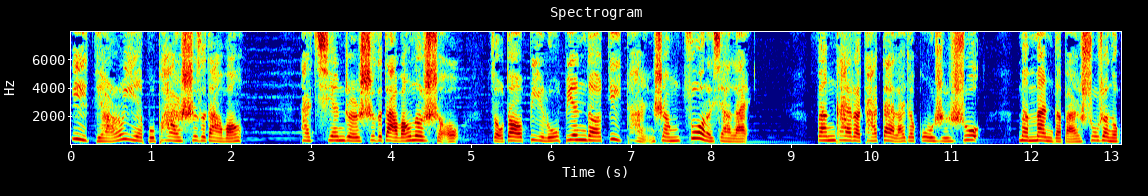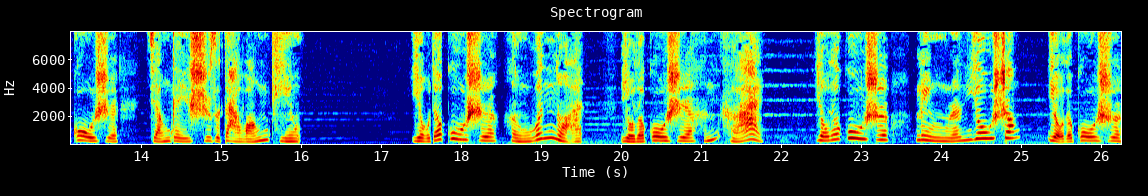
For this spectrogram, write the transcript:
一点儿也不怕狮子大王，他牵着狮子大王的手，走到壁炉边的地毯上坐了下来，翻开了他带来的故事书，慢慢的把书上的故事讲给狮子大王听。有的故事很温暖，有的故事很可爱，有的故事令人忧伤，有的故事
